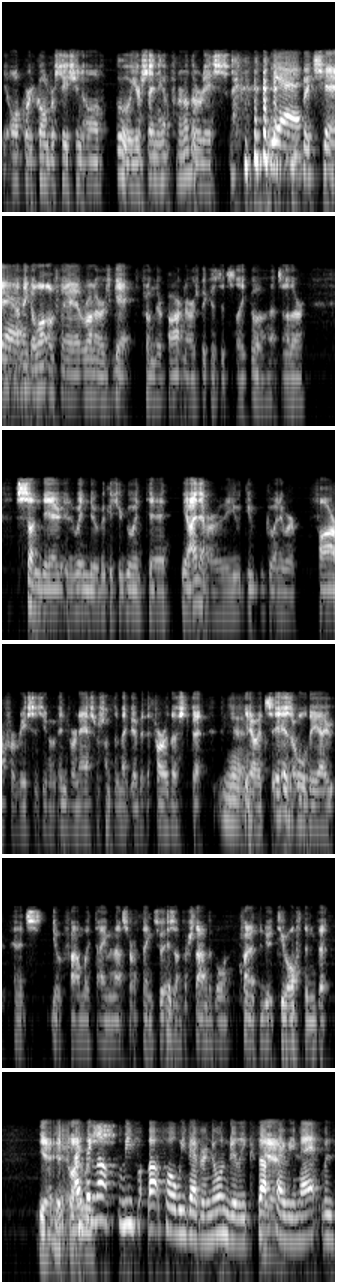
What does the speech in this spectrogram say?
the awkward conversation of, oh, you're signing up for another race. Yeah, Which uh, yeah. I think a lot of uh, runners get from their partners because it's like, oh, that's another Sunday out of the window because you're going to, you know, I never really do go anywhere far for races, you know, Inverness or something might be a bit the furthest, but Yeah. you know, it's it is a whole day out and it's you know family time and that sort of thing, so it is understandable. and trying not to do it too often, but yeah, if Yeah. I, I, think was, that's we've that's all we've ever known really, because that's Yeah. how we met was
